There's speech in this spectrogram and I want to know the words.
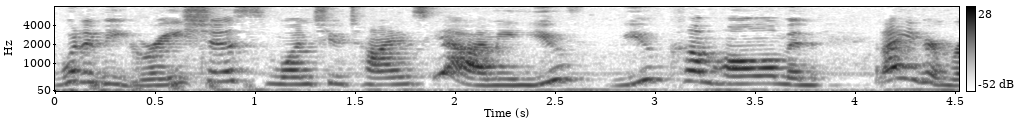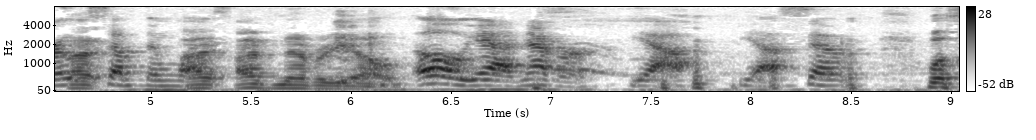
Would it be gracious one two times? Yeah, I mean you've you've come home and and I even wrote I- something once. I, I've never yelled. oh yeah, never. Yeah, yeah. So well,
